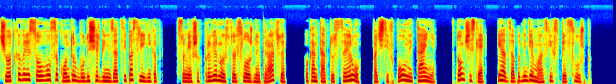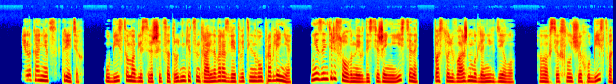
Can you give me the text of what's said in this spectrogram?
четко вырисовывался контур будущей организации посредников, сумевших провернуть столь сложную операцию по контакту с ЦРУ почти в полной тайне, в том числе и от западно-германских спецслужб. И, наконец, в-третьих, убийство могли совершить сотрудники Центрального разведывательного управления, не заинтересованные в достижении истины по столь важному для них делу. Во всех случаях убийства,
